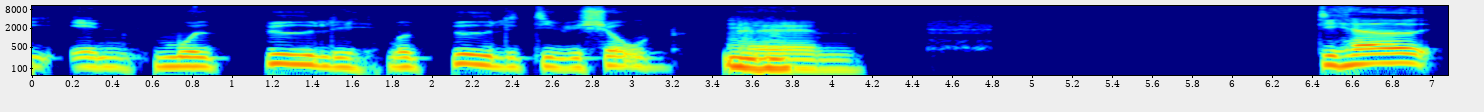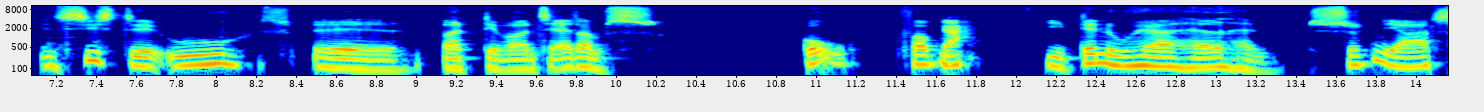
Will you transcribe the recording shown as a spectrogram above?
i en modbydelig, modbydelig division. Mm-hmm. Øhm, de havde en sidste uge, øh, var det var en til Adams god for dem. Ja. I den uge her havde han 17 yards.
